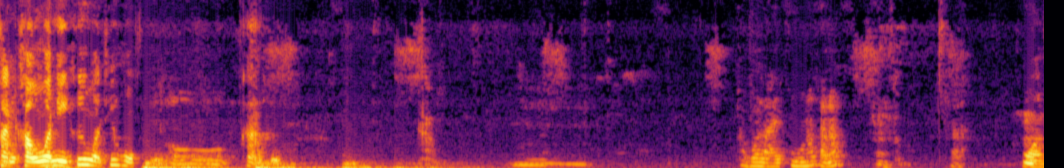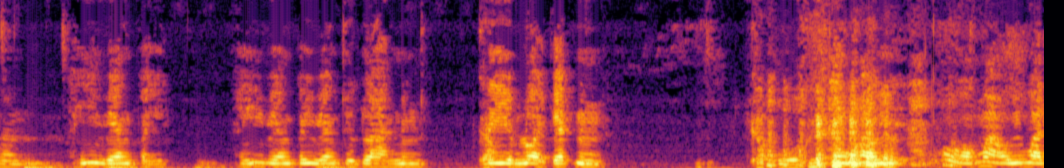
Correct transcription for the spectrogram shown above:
ขันเขาวันนี้ครึ่งวันที่หก โอ้คค่ะ รับผมครับอืมเอาบ่หลายครูเนาะค่ะเนาะ หัวนั้นให้แวงไป ให้แวงไปแวงถึงล้านหนึ่งครับเต็มร้อยแพ็คหนึ่งครับปู เอาเอาอยู่โอ้ออกมาเอาอยู่วัด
